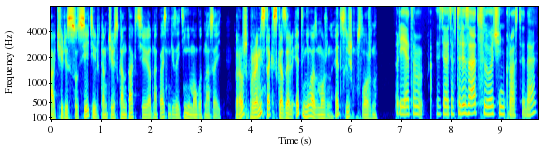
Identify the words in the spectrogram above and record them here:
А через соцсети или там через ВКонтакте одноклассники зайти не могут на сайт. Потому что программисты так и сказали, это невозможно, это слишком сложно. При этом сделать авторизацию очень просто, да?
